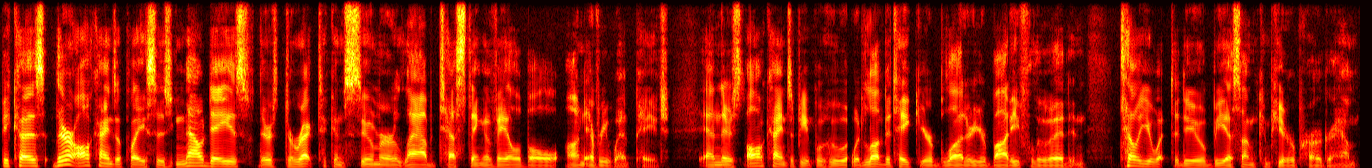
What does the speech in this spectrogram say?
because there are all kinds of places. Nowadays, there's direct to consumer lab testing available on every web page. And there's all kinds of people who would love to take your blood or your body fluid and tell you what to do via some computer program.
